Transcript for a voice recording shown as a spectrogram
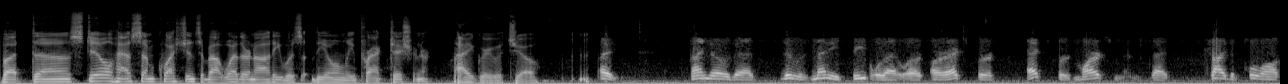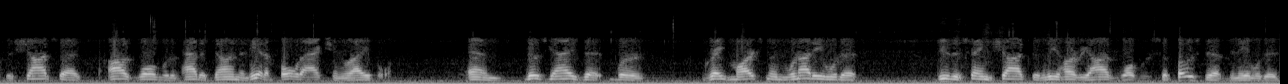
but uh, still has some questions about whether or not he was the only practitioner. I agree with Joe. I, I know that there was many people that were are expert expert marksmen that tried to pull off the shots that Oswald would have had it done, and he had a bolt action rifle. And those guys that were great marksmen were not able to do the same shots that Lee Harvey Oswald was supposed to have been able to,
